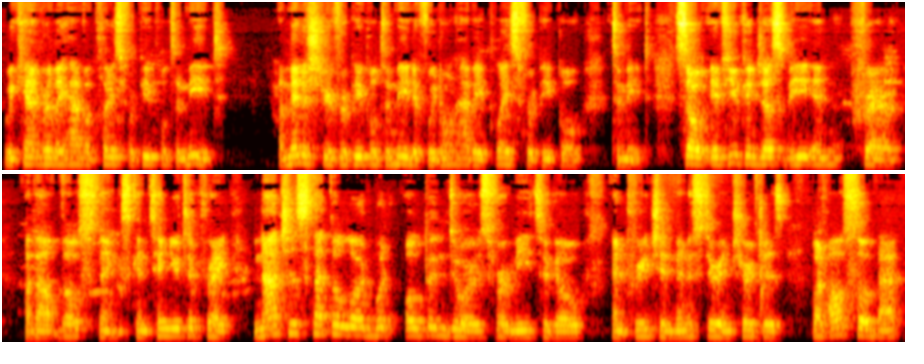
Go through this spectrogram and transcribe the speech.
we can't really have a place for people to meet, a ministry for people to meet, if we don't have a place for people to meet. So, if you can just be in prayer about those things, continue to pray, not just that the Lord would open doors for me to go and preach and minister in churches, but also that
